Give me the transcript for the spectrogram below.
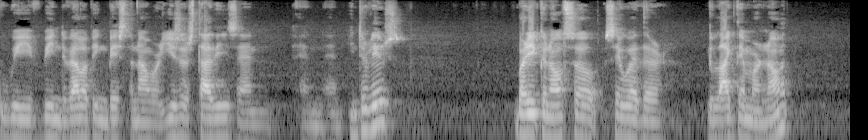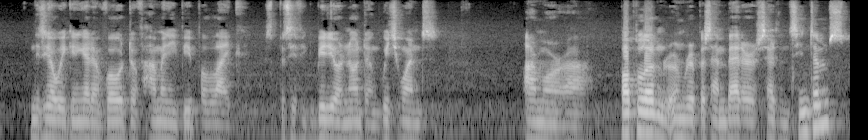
we've been developing based on our user studies and, and, and interviews, but you can also say whether you like them or not this way we can get a vote of how many people like specific video or not and which ones are more uh, popular and represent better certain symptoms.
